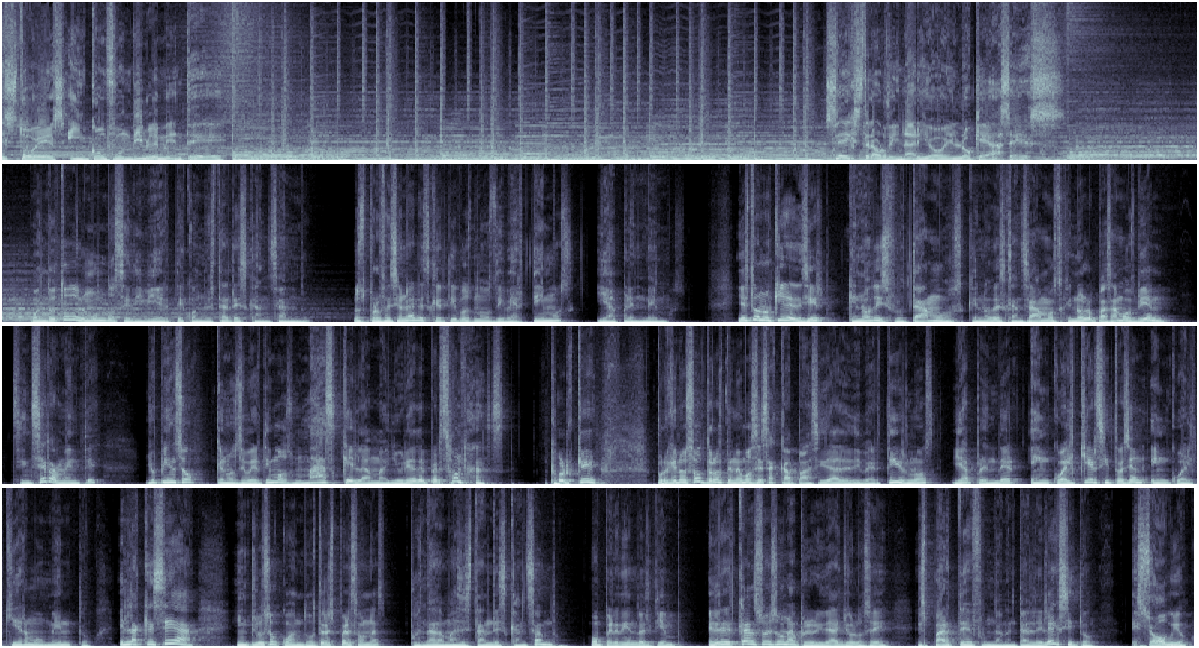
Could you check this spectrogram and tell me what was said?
Esto es Inconfundiblemente. Sé extraordinario en lo que haces. Cuando todo el mundo se divierte cuando está descansando, los profesionales creativos nos divertimos y aprendemos. Y esto no quiere decir que no disfrutamos, que no descansamos, que no lo pasamos bien. Sinceramente, yo pienso que nos divertimos más que la mayoría de personas. ¿Por qué? Porque nosotros tenemos esa capacidad de divertirnos y aprender en cualquier situación, en cualquier momento, en la que sea, incluso cuando otras personas pues nada más están descansando o perdiendo el tiempo. El descanso es una prioridad, yo lo sé, es parte fundamental del éxito, es obvio.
